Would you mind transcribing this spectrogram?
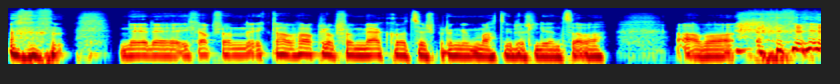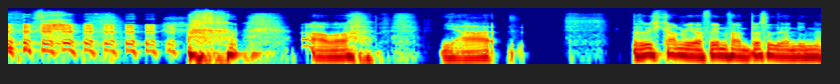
nee, nee, ich habe schon, ich glaube, habe glaub schon mehr kurze Sprünge gemacht wie der Schlierens, aber, aber, aber, ja, also ich kann mich auf jeden Fall ein bisschen in ihn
